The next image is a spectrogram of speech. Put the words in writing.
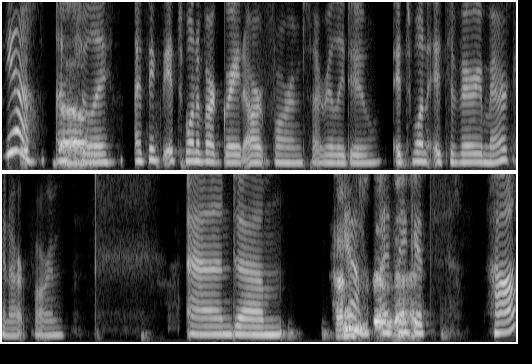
Yeah, um, actually. I think it's one of our great art forms. I really do. It's one, it's a very American art form. And um, yeah, I that, think it's, huh?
